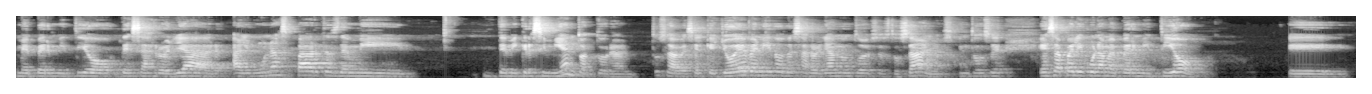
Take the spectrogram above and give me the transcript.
me permitió desarrollar algunas partes de mi, de mi crecimiento actoral. Tú sabes, el que yo he venido desarrollando en todos estos años. Entonces, esa película me permitió eh,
